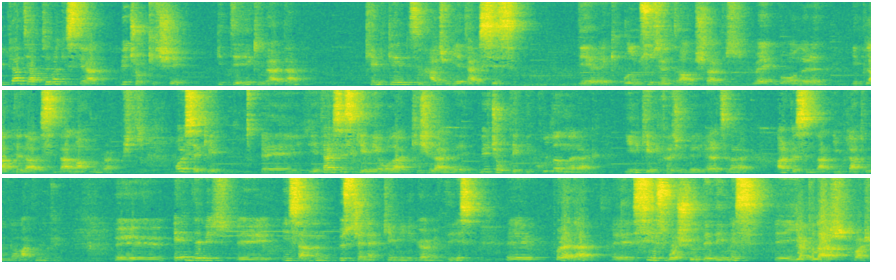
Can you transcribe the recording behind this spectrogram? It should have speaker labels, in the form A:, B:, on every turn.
A: İmplant yaptırmak isteyen birçok kişi gittiği hekimlerden kemiklerinizin hacmi yetersiz diyerek olumsuz yanıt almışlardır ve bu onların implant tedavisinden mahrum bırakmıştır. Oysa ki e, yetersiz kemiği olan kişilerde birçok teknik kullanılarak yeni kemik hacimleri yaratılarak arkasından implant uygulamak mümkün. E, elimde bir e, insanın üst çene kemiğini görmekteyiz. E, burada e, sinüs boşluğu dediğimiz e, yapılar var.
